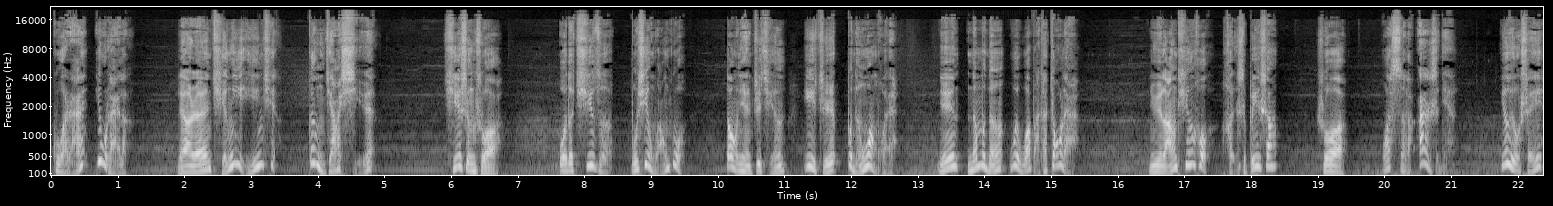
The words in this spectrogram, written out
果然又来了，两人情意殷切。更加喜悦。齐声说：“我的妻子不幸亡故，悼念之情一直不能忘怀。您能不能为我把她招来？”女郎听后很是悲伤，说：“我死了二十年，又有谁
